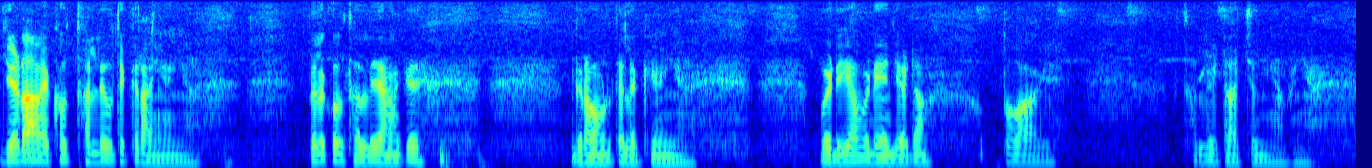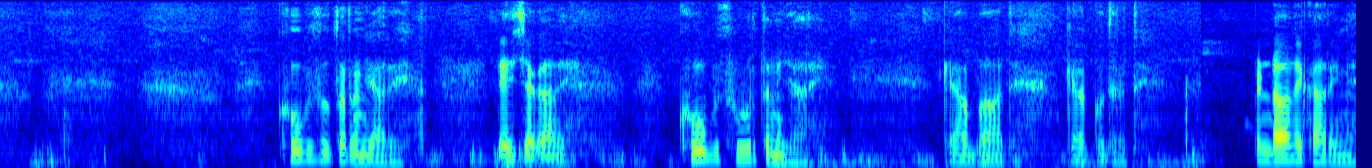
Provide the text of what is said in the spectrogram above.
ਜਿਹੜਾ ਵੇਖੋ ਥੱਲੇ ਉਤੇ ਕਰਾਈਆਂ ਹੋਈਆਂ ਬਿਲਕੁਲ ਥੱਲੇ ਆਣ ਕੇ ਗਰਾਊਂਡ ਤੇ ਲੱਗੀਆਂ ਹੋਈਆਂ ਨੇ। ਵੱਡੀਆਂ ਵੱਡੀਆਂ ਜੜਾਂ ਤੋਂ ਆ ਕੇ ਥੱਲੇ ਟੱਚ ਹੁੰਦੀਆਂ ਪਈਆਂ। ਖੂਬਸੂਰਤ ਨਜ਼ਾਰੇ ਇਸ ਜਗ੍ਹਾ ਦੇ। ਖੂਬਸੂਰਤ ਨਜ਼ਾਰੇ। ਕੀ ਬਾਤ ਹੈ ਕੀ ਕੁਦਰਤ ਹੈ। ਪਿੰਡਾਂ ਦੇ ਘਰ ਹੀ ਨੇ।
